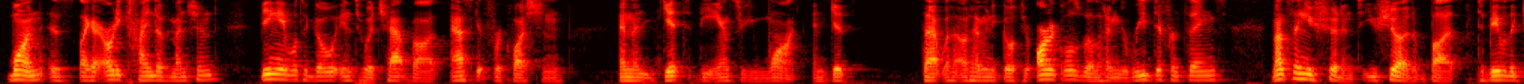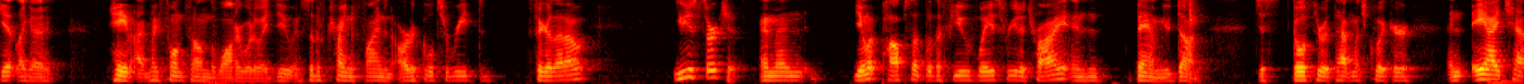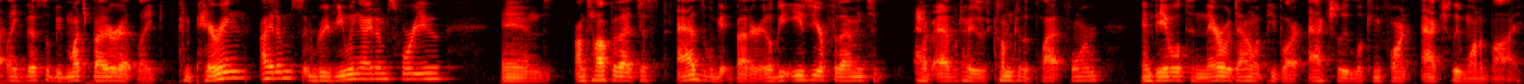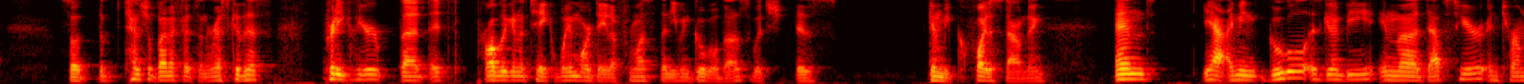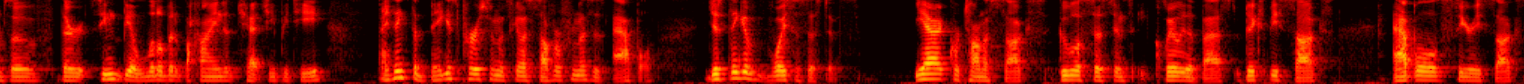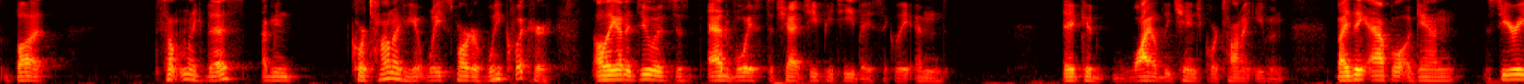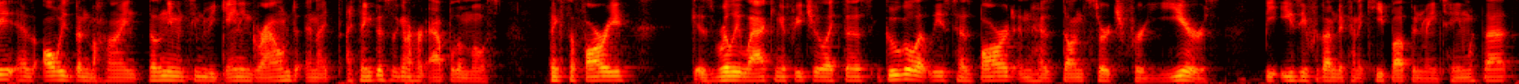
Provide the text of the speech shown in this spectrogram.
One is like I already kind of mentioned, being able to go into a chatbot, ask it for a question, and then get the answer you want and get that without having to go through articles, without having to read different things. Not saying you shouldn't, you should, but to be able to get like a, hey, my phone fell in the water, what do I do? Instead of trying to find an article to read to figure that out, you just search it and then you know it pops up with a few ways for you to try and bam you're done. Just go through it that much quicker. An ai chat like this will be much better at like comparing items and reviewing items for you and on top of that just ads will get better. It'll be easier for them to have advertisers come to the platform and be able to narrow down what people are actually looking for and actually want to buy. So the potential benefits and risk of this pretty clear that it's probably going to take way more data from us than even Google does, which is going to be quite astounding. And yeah, I mean, Google is going to be in the depths here in terms of there seem to be a little bit behind ChatGPT. I think the biggest person that's going to suffer from this is Apple. Just think of voice assistants. Yeah, Cortana sucks. Google Assistant's clearly the best. Bixby sucks. Apple's Siri sucks. But something like this, I mean, Cortana can get way smarter way quicker. All they got to do is just add voice to Chat GPT, basically, and it could wildly change Cortana even. But I think Apple, again, Siri has always been behind, doesn't even seem to be gaining ground, and I, I think this is going to hurt Apple the most. I think Safari is really lacking a feature like this. Google at least has Bard and has done search for years. Be easy for them to kind of keep up and maintain with that.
